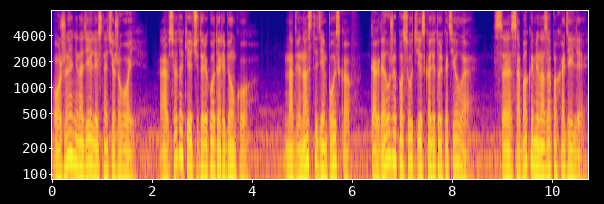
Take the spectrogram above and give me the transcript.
Уже не надеялись найти живой. А все таки 4 года ребенку. На 12 день поисков, когда уже по сути искали только тело, с собаками на запах ходили.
